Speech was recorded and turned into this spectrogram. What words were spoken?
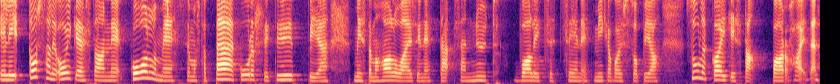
Eli tossa oli oikeastaan ne kolme semmoista pääkurssityyppiä, mistä mä haluaisin, että sä nyt valitset sen, että mikä voisi sopia sulle kaikista parhaiten.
